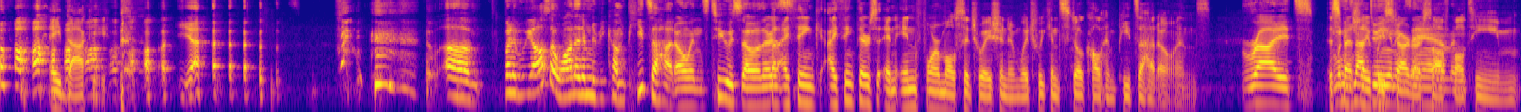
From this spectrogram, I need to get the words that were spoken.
a Docky. Yeah. um, but we also wanted him to become Pizza Hut Owens too. So there's. But I think I think there's an informal situation in which we can still call him Pizza Hut Owens. right. When he's not especially if we start our softball and- team,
